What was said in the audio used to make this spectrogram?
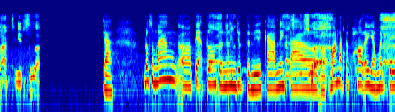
បាទជម្រាបសួរចាលោកសំណាងតកតងទៅនឹងយុទ្ធនាការនេះតើបានលទ្ធផលអីយ៉ាងម៉េចទេ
